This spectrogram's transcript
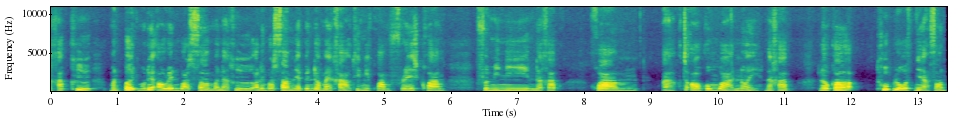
นะครับ คือมันเปิดมาด้วย Orange Blossom อะนะ คือ Orange Blossom เนี่ยเป็นดอกไม้ขาวที่มีความ fresh ความ feminine นะครับ ความอะจะออกอมหวานหน่อยนะครับ แล้วก็ tuberose เนี่ยซ่อน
